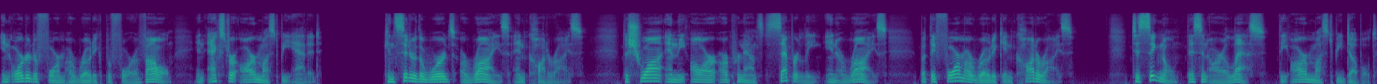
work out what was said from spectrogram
In order to form a rhotic before a vowel, an extra R must be added. Consider the words arise and cauterize. The schwa and the r are pronounced separately in arise, but they form a rhotic in cauterize. To signal this in RLS, the r must be doubled.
